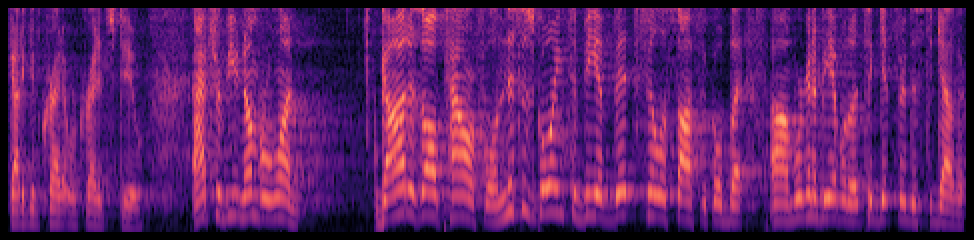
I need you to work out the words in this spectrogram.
Got to give credit where credit's due. Attribute number one God is all powerful. And this is going to be a bit philosophical, but um, we're going to be able to, to get through this together.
